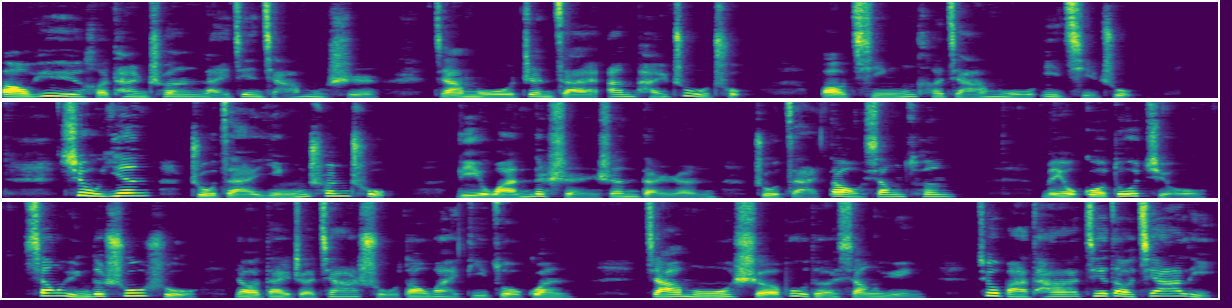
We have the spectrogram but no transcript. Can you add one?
宝玉和探春来见贾母时，贾母正在安排住处。宝琴和贾母一起住，秀烟住在迎春处，李纨的婶婶等人住在稻香村。没有过多久，湘云的叔叔要带着家属到外地做官，贾母舍不得湘云，就把她接到家里。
